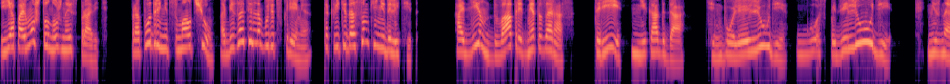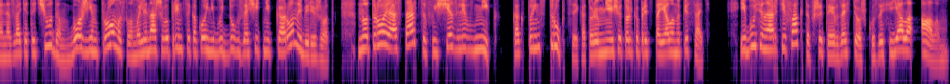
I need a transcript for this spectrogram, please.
и я пойму, что нужно исправить. Про пудреницу молчу, обязательно будет в креме, так ведь и до сумки не долетит. Один-два предмета за раз. Три — никогда. Тем более люди. Господи, люди! Не знаю, назвать это чудом, божьим промыслом или нашего принца какой-нибудь дух-защитник короны бережет, но трое остарцев исчезли в миг, как по инструкции, которую мне еще только предстояло написать. И бусина артефакта, вшитая в застежку, засияла алым.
